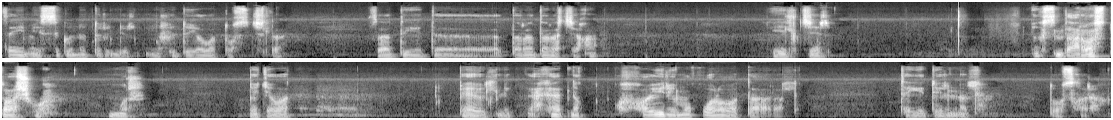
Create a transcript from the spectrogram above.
За ийм хэсэг өнөөдөр ерөөхдөө яваад дуусчлаа. За тэгээд э, дараа дараачиххан ээлжээр нэгсэнд 10-аас доошгүй мөр гэж яваад байвал нэг ахаад нэг 2 юм уу 3 удаа ороод тэгээд ер нь бол дуусгаар байна.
